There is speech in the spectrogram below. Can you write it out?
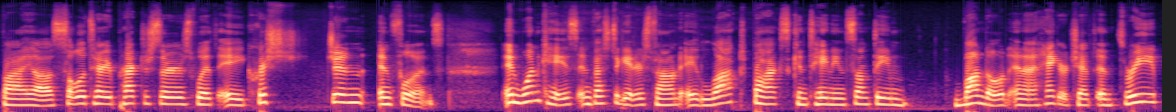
by uh, solitary practitioners with a Christian influence. In one case, investigators found a locked box containing something bundled in a handkerchief and three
